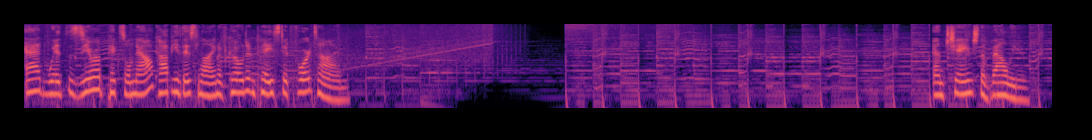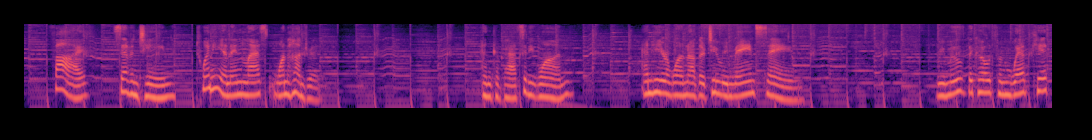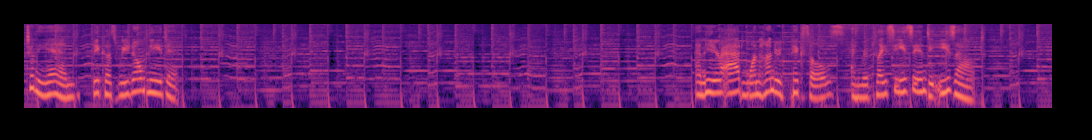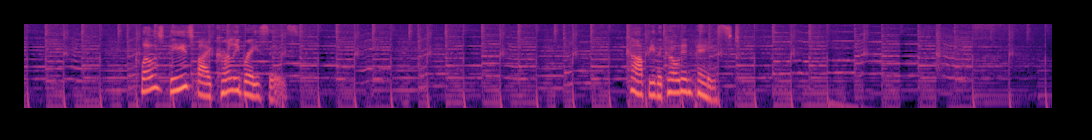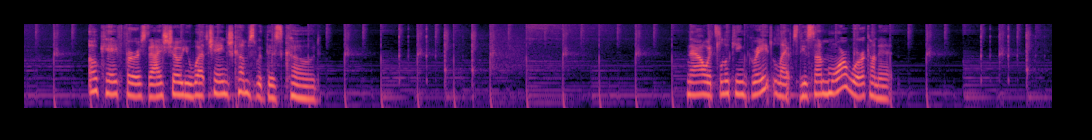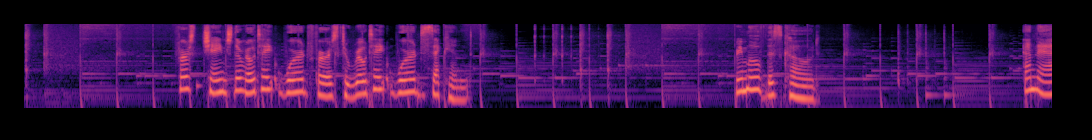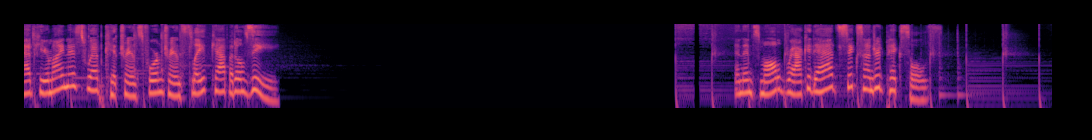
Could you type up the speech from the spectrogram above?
Add width 0 pixel now copy this line of code and paste it 4 times. And change the value. 5, 17, 20 and in last 100. And opacity 1, and here one other two remains same. Remove the code from WebKit to the end, because we don't need it. And here add 100 pixels, and replace ease in to ease out. Close these by curly braces. Copy the code and paste. Okay first I show you what change comes with this code. Now it's looking great let's do some more work on it. First change the rotate word first to rotate word second. Remove this code. And add here minus WebKit transform translate capital Z. And in small bracket add 600 pixels.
